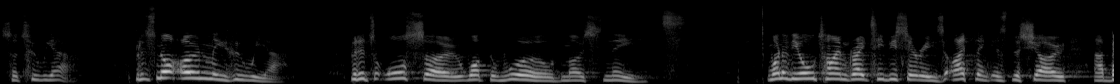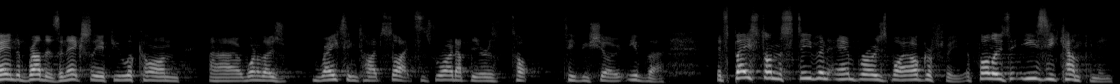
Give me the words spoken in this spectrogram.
So it's who we are. But it's not only who we are, but it's also what the world most needs. One of the all time great TV series, I think, is the show uh, Band of Brothers. And actually, if you look on uh, one of those rating type sites, it's right up there as top TV show ever. It's based on the Stephen Ambrose biography. It follows the Easy Company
